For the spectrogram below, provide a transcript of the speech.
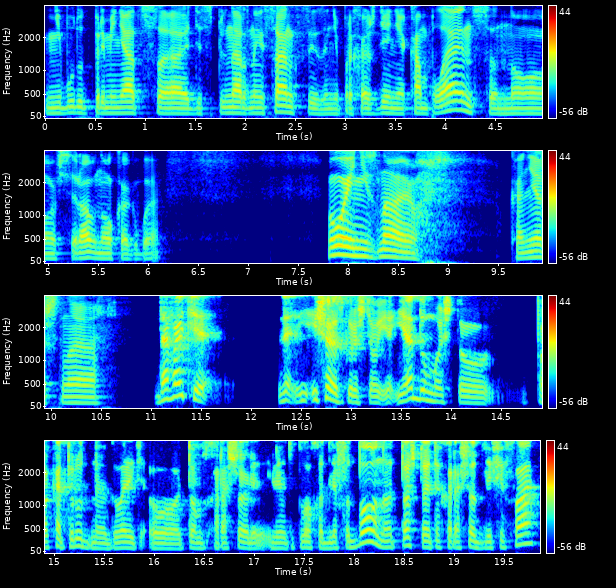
не будут применяться дисциплинарные санкции за непрохождение комплайенса, но все равно как бы... Ой, не знаю. Конечно... Давайте... Еще раз говорю, что я, я думаю, что пока трудно говорить о том, хорошо или, или это плохо для футбола, но то, что это хорошо для FIFA,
